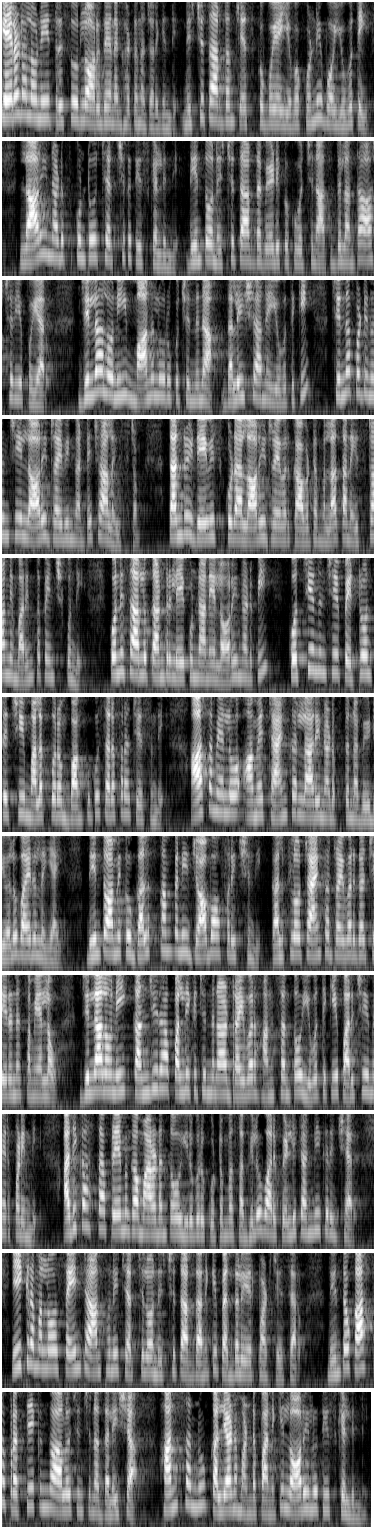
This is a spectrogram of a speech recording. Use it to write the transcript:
కేరళలోని త్రిశూర్లో అరుదైన ఘటన జరిగింది. నిశ్చితార్థం చేసుకోబోయే యువకుణ్ణి ఓ యువతి లారీ నడుపుకుంటూ చర్చికి తీసుకెళ్ళింది దీంతో నిశ్చితార్థ వేడుకకు వచ్చిన అతిథులంతా ఆశ్చర్యపోయారు. జిల్లాలోని మానలూరుకు చెందిన దలీషా అనే యువతికి చిన్నప్పటి నుంచి లారీ డ్రైవింగ్ అంటే చాలా ఇష్టం. తండ్రి డేవిస్ కూడా లారీ డ్రైవర్ కావటం వల్ల తన ఇష్టాన్ని మరింత పెంచుకుంది. కొన్నిసార్లు తండ్రి లేకుండానే లారీ నడిపి కొచ్చి నుంచి పెట్రోల్ తెచ్చి మలప్పురం బంకుకు సరఫరా చేసింది. ఆ సమయంలో ఆమె ట్యాంకర్ లారీ నడుపుతున్న వీడియోలు వైరల్ అయ్యాయి. దీంతో ఆమెకు గల్ఫ్ కంపెనీ జాబ్ ఆఫర్ ఇచ్చింది. గల్ఫ్లో ట్యాంకర్ డ్రైవర్గా చేరిన సమయంలో జిల్లాలోని కంజీరాపల్లికి చెందిన డ్రైవర్ హన్సన్తో యువతికి పరిచయం ఏర్పడింది. అది కాస్త ప్రేమగా మారడంతో ఇరువురు కుటుంబ సభ్యులు వారి పెళ్ళికి అంగీకరించారు. ఈ క్రమంలో సెయింట్ ఆంథోనీ చర్చిలో నిశ్చితార్థానికి పెద్దలు ఏర్పాటు చేశారు. దీంతో కాస్త ప్రత్యేకంగా ఆలోచించిన దలీషా హన్సన్ను కళ్యాణ మండపానికి లారీలు తీసుకెళ్ళింది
